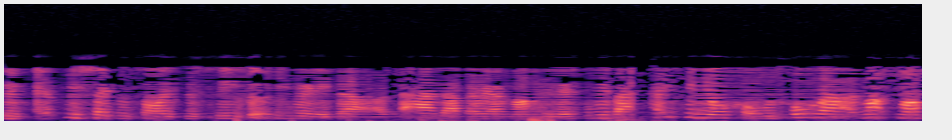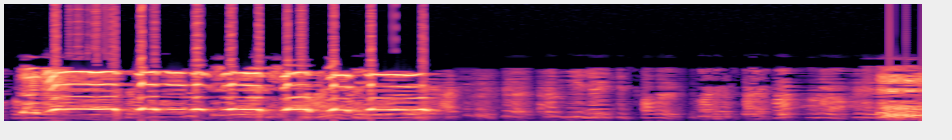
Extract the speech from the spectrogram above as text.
suit every shape and size this season. She really does. And our very own Martin Lewis will be back taking your calls, all that and much more from Thank me. you! Thank you! I think it's good. Some United colours. I have to live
